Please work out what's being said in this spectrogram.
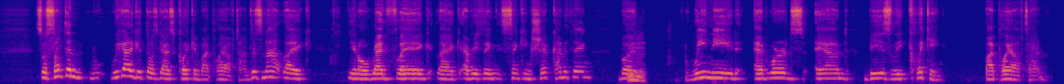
So something we got to get those guys clicking by playoff times. It's not like, you know, red flag, like everything sinking ship kind of thing, but mm-hmm. we need Edwards and Beasley clicking by playoff time.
